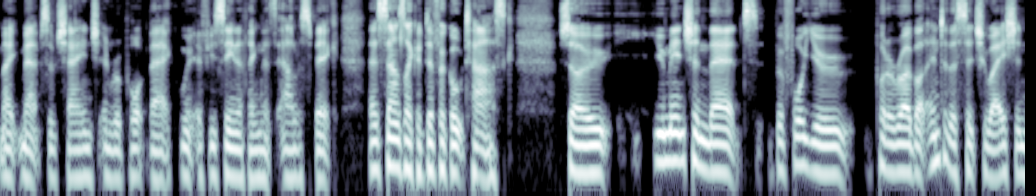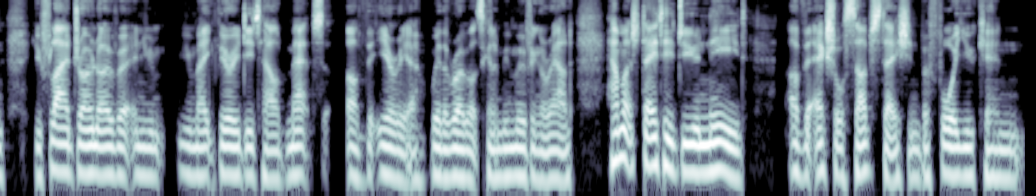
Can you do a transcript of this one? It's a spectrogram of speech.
make maps of change and report back if you see anything that's out of spec that sounds like a difficult task so you mentioned that before you put a robot into the situation, you fly a drone over and you you make very detailed maps of the area where the robot's going to be moving around. How much data do you need of the actual substation before you can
